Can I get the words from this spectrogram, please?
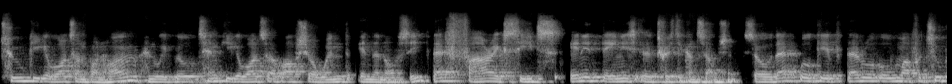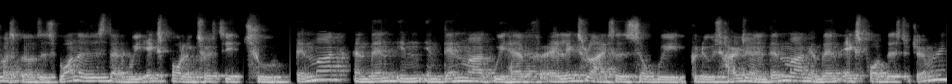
two gigawatts on Bornholm and we build 10 gigawatts of offshore wind in the North Sea, that far exceeds any Danish electricity consumption. So that will give that will open up for two possibilities. One is that we export electricity to Denmark, and then in, in Denmark we have electrolyzers, so we produce hydrogen in Denmark and then export this to Germany.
